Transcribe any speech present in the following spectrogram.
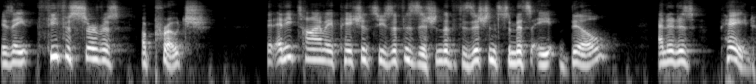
is a fee for service approach that anytime a patient sees a physician, the physician submits a bill and it is paid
